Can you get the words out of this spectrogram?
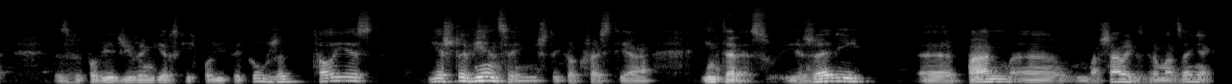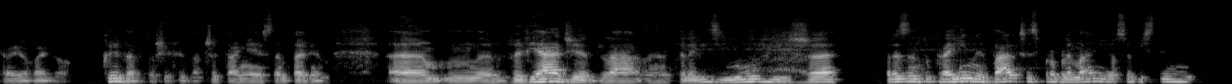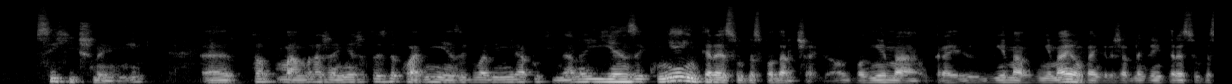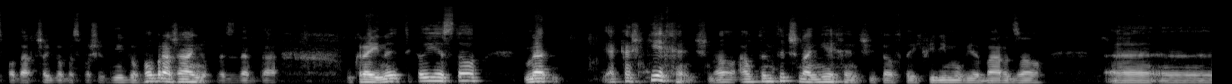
z wypowiedzi węgierskich polityków, że to jest jeszcze więcej niż tylko kwestia interesu. Jeżeli pan marszałek Zgromadzenia Krajowego, Kywer to się chyba czyta, nie jestem pewien, w wywiadzie dla telewizji mówi, że prezydent Ukrainy walczy z problemami osobistymi psychicznymi, to mam wrażenie, że to jest dokładnie język Władimira Putina, no i język nie interesu gospodarczego, bo nie, ma, nie, ma, nie mają Węgry żadnego interesu gospodarczego bezpośredniego w obrażaniu prezydenta Ukrainy, tylko jest to na, jakaś niechęć, no, autentyczna niechęć i to w tej chwili mówię bardzo e, e,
